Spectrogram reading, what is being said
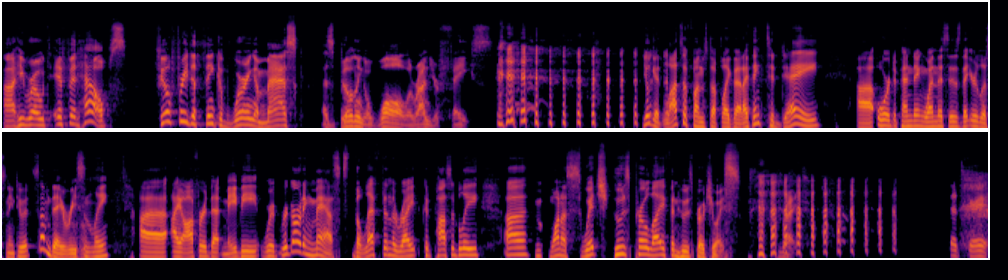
Uh, he wrote, If it helps, feel free to think of wearing a mask as building a wall around your face. You'll get lots of fun stuff like that. I think today, uh, or depending when this is that you're listening to it, someday recently, uh, I offered that maybe re- regarding masks, the left and the right could possibly uh, want to switch who's pro life and who's pro choice. right. That's great.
